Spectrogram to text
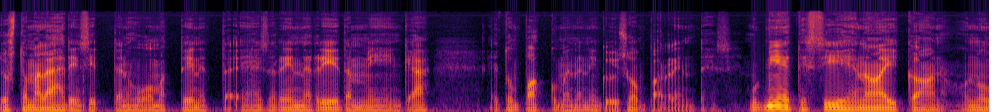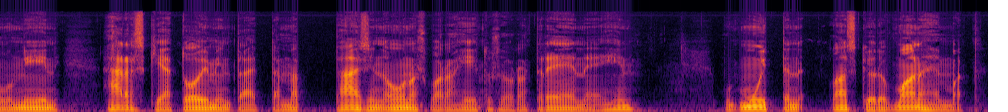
josta mä lähdin sitten, huomattiin, että eihän se rinne riitä mihinkään, että on pakko mennä niin kuin isompaan rinteeseen. Mutta mieti siihen aikaan on ollut niin härskiä toiminta, että mä pääsin Ounasvaaran hiihtoseuran treeneihin, mutta muiden laskijoiden vanhemmat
